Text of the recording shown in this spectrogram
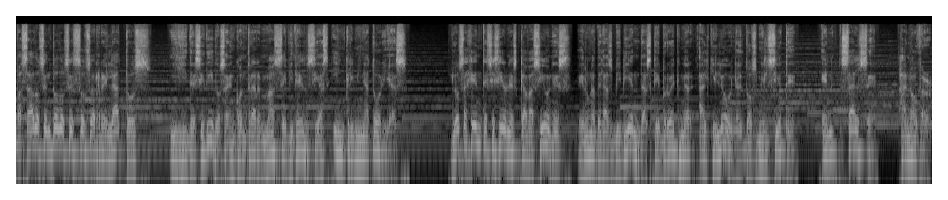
Basados en todos esos relatos y decididos a encontrar más evidencias incriminatorias, los agentes hicieron excavaciones en una de las viviendas que Bruckner alquiló en el 2007, en Salce, Hannover.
